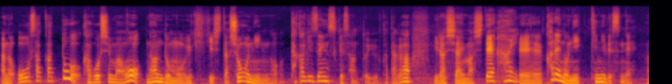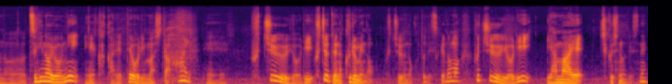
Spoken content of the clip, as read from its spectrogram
あの大阪と鹿児島を何度も行き来した商人の高木善介さんという方がいらっしゃいまして、はい。えー彼の日記にですねあの次のように、えー書かれておりました。はい。えー府中より府中というのは久留米の府中のことですけども府中より山へ筑紫のですね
